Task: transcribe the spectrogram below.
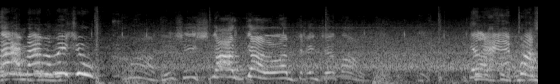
نعم عم ما يشوف ما في إيش إيش قاعد؟ قال الله يمتحن شيطان يلا عباس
